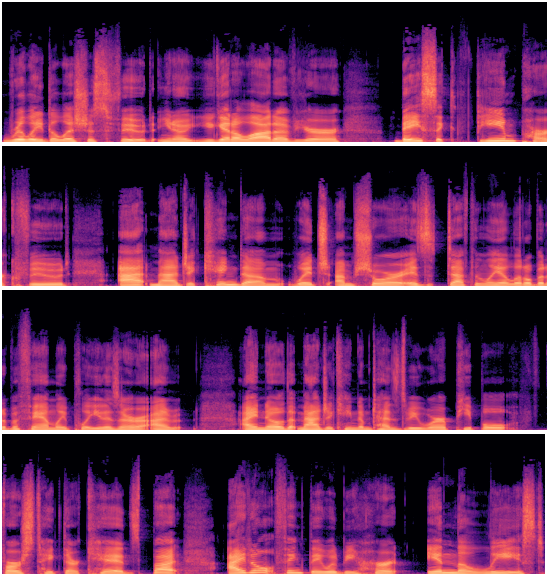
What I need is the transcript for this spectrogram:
really delicious food. You know, you get a lot of your basic theme park food at Magic Kingdom, which I'm sure is definitely a little bit of a family pleaser. I I know that Magic Kingdom tends to be where people first take their kids, but I don't think they would be hurt in the least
